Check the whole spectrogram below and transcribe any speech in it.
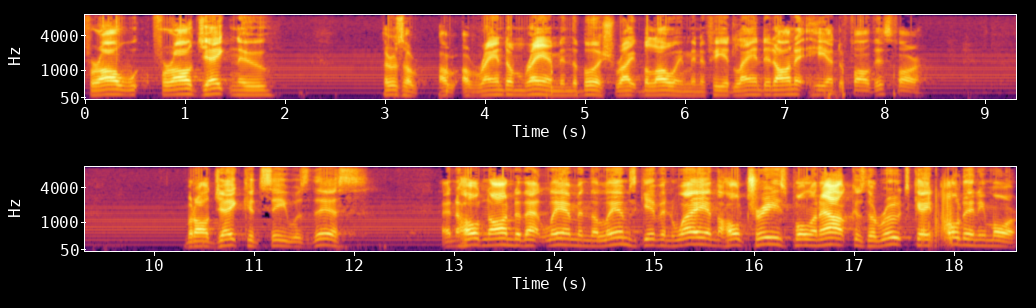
For all, for all Jake knew, there was a, a, a, random ram in the bush right below him, and if he had landed on it, he had to fall this far. But all Jake could see was this. And holding on to that limb, and the limb's giving way, and the whole tree's pulling out because the roots can't hold anymore.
